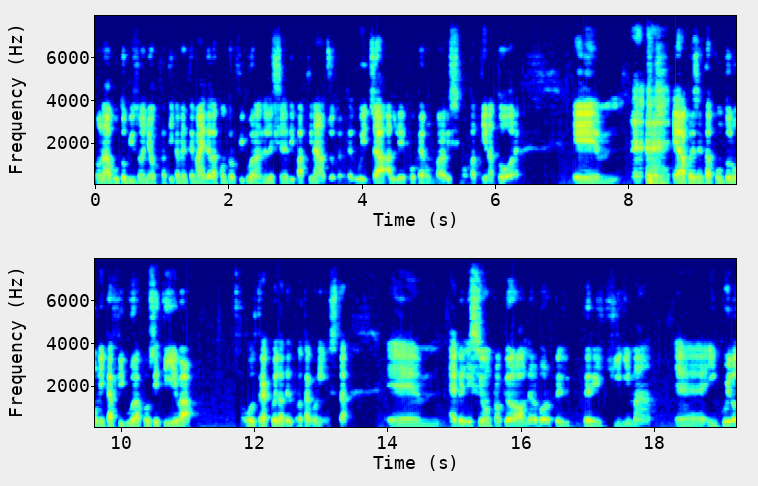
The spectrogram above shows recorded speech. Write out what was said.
non ha avuto bisogno praticamente mai della controfigura nelle scene di pattinaggio, perché lui già all'epoca era un bravissimo pattinatore. E, e rappresenta appunto l'unica figura positiva oltre a quella del protagonista. E, è bellissimo proprio Rollerball per, per il clima eh, in cui lo,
